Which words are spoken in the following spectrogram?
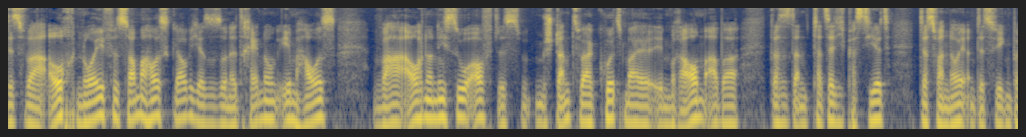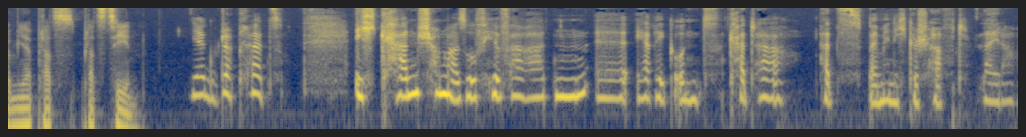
das war auch neu für Sommerhaus, glaube ich. Also so eine Trennung im Haus war auch noch nicht so oft. Es stand zwar kurz mal im Raum, aber dass es dann tatsächlich passiert, das war neu und deswegen bei mir Platz, Platz 10. Ja, guter Platz. Ich kann schon mal so viel verraten. Äh, Erik und Katha hat's bei mir nicht geschafft, leider.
